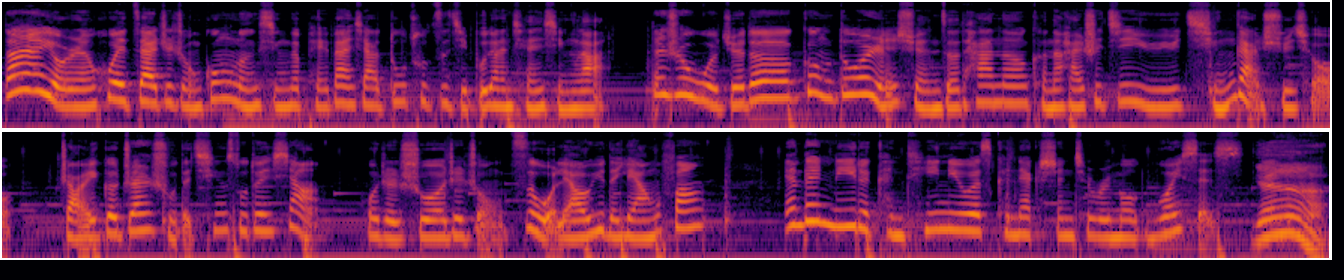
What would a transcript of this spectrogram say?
当然，有人会在这种功能型的陪伴下督促自己不断前行啦。但是，我觉得更多人选择它呢，可能还是基于情感需求。找一个专属的倾诉对象，或者说这种自我疗愈的良方。And they need a continuous connection to remote voices. Yeah,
